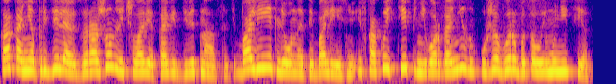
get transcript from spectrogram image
Как они определяют, заражен ли человек COVID-19, болеет ли он этой болезнью и в какой степени его организм уже выработал иммунитет.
